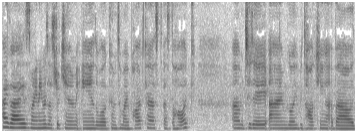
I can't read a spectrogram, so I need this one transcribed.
Hi guys, my name is Esther Kim and welcome to my podcast Estaholic. Um, today I'm going to be talking about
